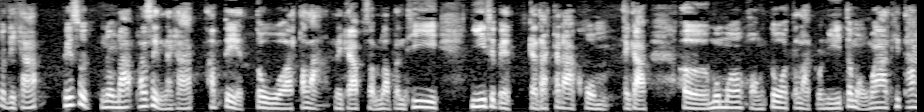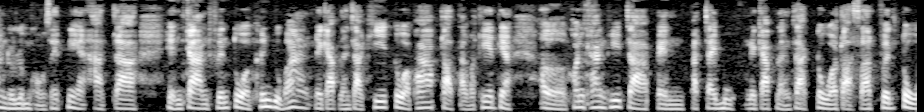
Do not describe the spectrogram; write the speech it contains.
สวัสดีครับ พิสุทธิ์นมะพระสินนะครับ อัปเดตตัวตลาดนะครับสำหรับวันที่ 21 กรกฎาคมนะครับเอ่อมุมมองของตัวตลาดวันนี้ต้องบอกว่าทิศทางโดยรวมของเซ็ตเนี่ยอาจจะเห็นการฟื้นตัวขึ้นอยู่บ้างนะครับหลังจากที่ตัวภาพตลาดต่างประเทศเนี่ยเอ่อค่อนข้างที่จะเป็นปัจจัยบวกนะครับหลังจากตัวตลาดสหรัฐฟื้นตัว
